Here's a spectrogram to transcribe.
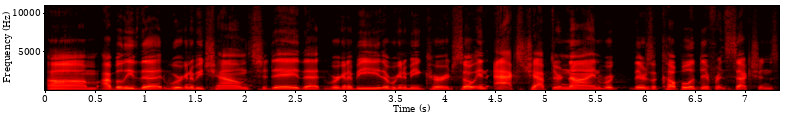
Um, I believe that we're going to be challenged today, that we're going to be that we're going to be encouraged. So in Acts chapter nine, there's a couple of different sections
